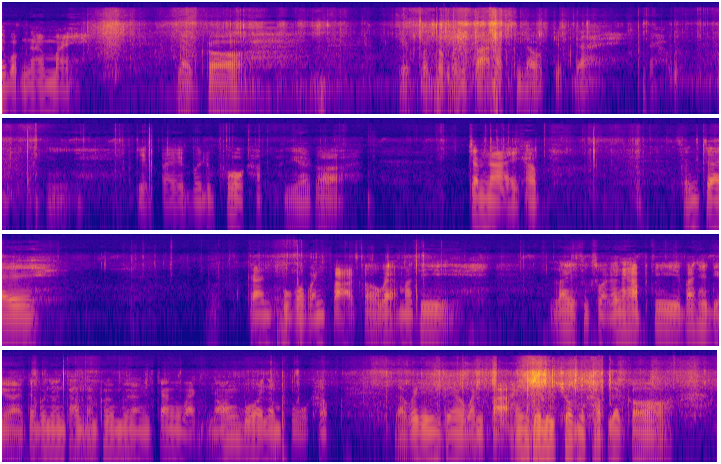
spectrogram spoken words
ระบบน้ำใหม่ แล้วก็ เก็บผลตกมันป่าครับที่เราเก็บได้นะครับเก็บไปบริโภคครับเหลือก็จำหน่ายครับ สนใจ การปลูกผักหวานป่าก็แวะมาที่ไร่สุขสวัสดิ์นะครับ ที่บ้านให้เดือตำบลนนทันอำเภอเมืองจังหวัดน้องบัวลำพูครับ เราก็จะมีเป็นผักหวานป่าให้เพื่อนได้ชมครับ แล้วก็เม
